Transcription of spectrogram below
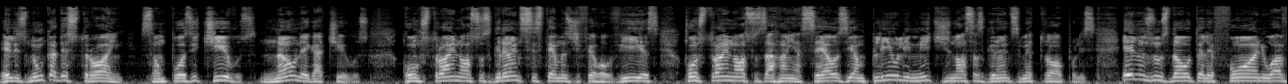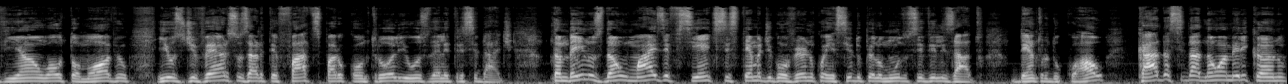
eles nunca destroem, são positivos, não negativos. Constroem nossos grandes sistemas de ferrovias, constroem nossos arranha-céus e ampliam o limite de nossas grandes metrópoles. Eles nos dão o telefone, o avião, o automóvel e os diversos artefatos para o controle e uso da eletricidade. Também nos dão o mais eficiente sistema de governo conhecido pelo mundo civilizado, dentro do qual cada cidadão americano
